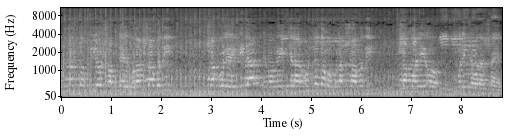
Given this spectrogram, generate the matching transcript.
অত্যন্ত প্রিয় শব্দের গোলাপ সভাপতি, সকলের লিডার এবং এই জেলার অন্যতম গোলাপ সভাপতি সম্মানীয় মলিক জমাদার সাহেব।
